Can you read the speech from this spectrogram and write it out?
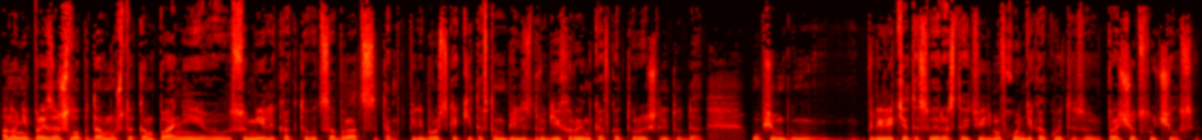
Оно не произошло, потому что компании э, сумели как-то вот собраться, там, перебросить какие-то автомобили с других рынков, которые шли туда. В общем, приоритеты свои расставить. Видимо, в Хонде какой-то просчет случился.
